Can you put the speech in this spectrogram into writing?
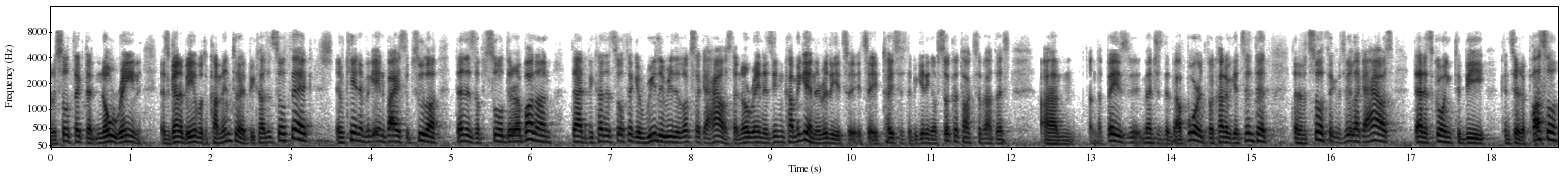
was so thick that no rain is going to be able to come into it because it's so thick. then there's a psul derabanan that because it's so thick, it really, really looks like a house, that no rain is even coming in. And really, it's a, it's a the beginning of Sukkah talks about this. Um, on the phase, mentions it about boards, but kind of gets into it, that if it's so thick, it's really like a house, that it's going to be considered a puzzle.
